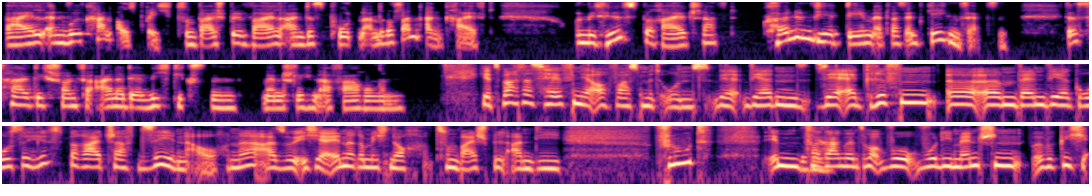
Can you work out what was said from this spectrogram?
weil ein Vulkan ausbricht, zum Beispiel, weil ein Despot ein anderes Land angreift. Und mit Hilfsbereitschaft können wir dem etwas entgegensetzen. Das halte ich schon für eine der wichtigsten menschlichen Erfahrungen. Jetzt macht das Helfen ja auch was mit uns. Wir werden sehr ergriffen, äh, ähm, wenn wir große Hilfsbereitschaft sehen auch. Ne? Also ich erinnere mich noch zum Beispiel an die Flut im ja. vergangenen Sommer, wo, wo die Menschen wirklich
